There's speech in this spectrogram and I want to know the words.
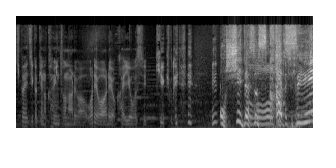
機械仕掛けの神となれば、我は我を海洋し、究極で、え、Oh shit, that's a cutscene?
